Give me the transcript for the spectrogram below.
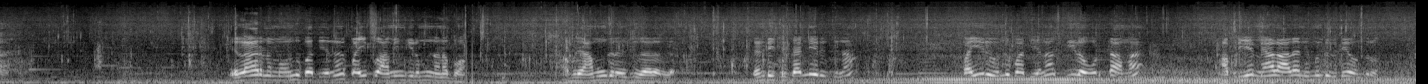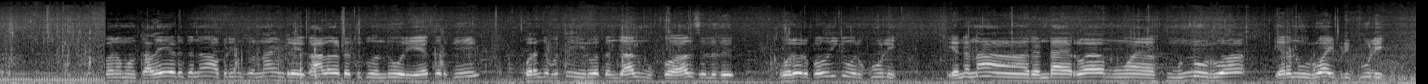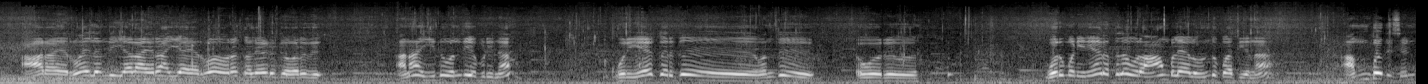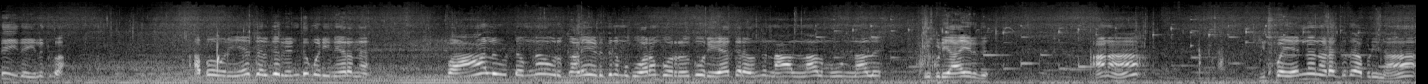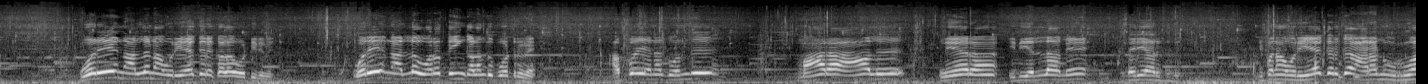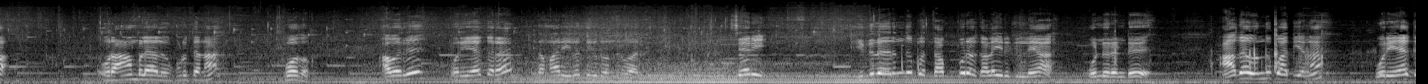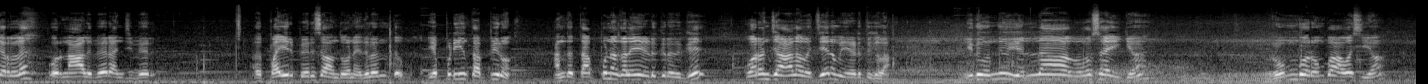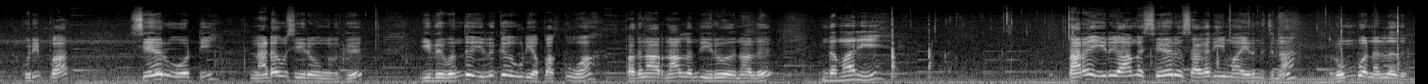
எல்லோரும் நம்ம வந்து பார்த்தீங்கன்னா பைப்பு அமுங்கிரும்னு நினைப்போம். அப்படி அமுங்குறதுக்கு வேலை இல்லை. ரெண்டு இன்ச்சு தண்ணி இருந்துச்சுன்னா பயிர் வந்து பார்த்தீங்கன்னா கீழே ஒட்டாமல் அப்படியே மேலால் நிமிர்ந்துக்கிட்டே வந்துடும் இப்போ நம்ம களை எடுக்கணும் அப்படின்னு சொன்னால் இன்றைய காலகட்டத்துக்கு வந்து ஒரு ஏக்கருக்கு குறைஞ்சபட்சம் இருபத்தஞ்சு ஆள் முப்பது ஆள் செல்லுது. ஒரு ஒரு பகுதிக்கும் ஒரு கூலி. என்னென்னா ரெண்டாயிரரூவா மூவாயிரம் முந்நூறுரூவா இரநூறுவா இப்படி கூலி. ஆறாயிரம் ரூபாயிலேருந்து ஏழாயிரம் ஐயாயிரம் ரூபா வரை களை எடுக்க வருது. ஆனால் இது வந்து எப்படின்னா ஒரு ஏக்கருக்கு வந்து ஒரு ஒரு மணி நேரத்தில் ஒரு ஆம்பளையால் வந்து பார்த்தீங்கன்னா ஐம்பது சென்ட் இதை இழுக்கலாம். அப்போ ஒரு ஏக்கருக்கு ரெண்டு மணி நேரம் தான். இப்போ ஆள் விட்டோம்னா ஒரு களை எடுத்து நமக்கு உரம் போடுறதுக்கு ஒரு ஏக்கரை வந்து நாலு நாள் மூணு நாள் இப்படி ஆயிடுது. ஆனால் இப்போ என்ன நடக்குது அப்படின்னா ஒரே நாளில் நான் ஒரு ஏக்கரை களை ஓட்டிடுவேன். ஒரே நாளில் உரத்தையும் கலந்து போட்டுருவேன். அப்போ எனக்கு வந்து மாற ஆள் நேரம் இது எல்லாமே சரியாக இருக்குது. இப்போ நான் ஒரு ஏக்கருக்கு அறநூறுரூவா ஒரு ஆம்பளை ஆளு கொடுத்தேன்னா போதும். அவர் ஒரு ஏக்கரை இந்த மாதிரி இழுத்துக்கிட்டு வந்துடுவார் சரி இதிலிருந்து இப்போ தப்புற களை இருக்கு இல்லையா? ஒன்று ரெண்டு. அதை வந்து பார்த்தீங்கன்னா ஒரு ஏக்கரில் ஒரு நாலு பேர் அஞ்சு பேர். அது பயிர் பெருசாக வந்தோன்னே இதுலேருந்து எப்படியும் தப்பிடும் அந்த தப்புன கலையை எடுக்கிறதுக்கு குறைஞ்ச ஆளை வச்சே நம்ம எடுத்துக்கலாம். இது வந்து எல்லா விவசாயிக்கும் ரொம்ப ரொம்ப அவசியம். குறிப்பாக சேர் ஓட்டி நடவு செய்கிறவங்களுக்கு இது வந்து இழுக்கக்கூடிய பக்குவம் பதினாறு நாள்லேருந்து இருபது நாள். இந்த மாதிரி தரை இருகாமல் சேறு சகதியுமாக இருந்துச்சுன்னா ரொம்ப நல்லது.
